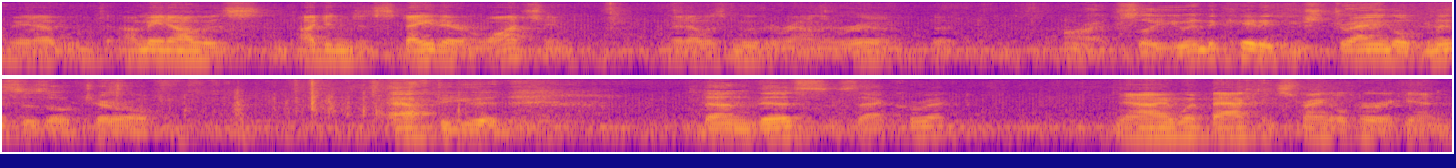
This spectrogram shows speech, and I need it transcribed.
I mean, I, I mean, I was, I didn't just stay there and watch him, then I was moving around the room, but All right, so you indicated you strangled Mrs. Otero after you had done this, is that correct? now I went back and strangled her again.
